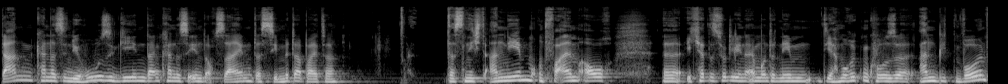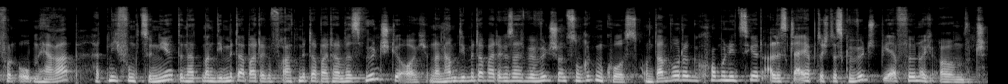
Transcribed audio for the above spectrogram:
dann kann das in die Hose gehen, dann kann es eben auch sein, dass die Mitarbeiter das nicht annehmen und vor allem auch, äh, ich hatte es wirklich in einem Unternehmen, die haben Rückenkurse anbieten wollen von oben herab, hat nicht funktioniert, dann hat man die Mitarbeiter gefragt, Mitarbeiter, was wünscht ihr euch? Und dann haben die Mitarbeiter gesagt, wir wünschen uns einen Rückenkurs und dann wurde kommuniziert, alles klar, ihr habt euch das gewünscht, wir erfüllen euch euren Wunsch.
